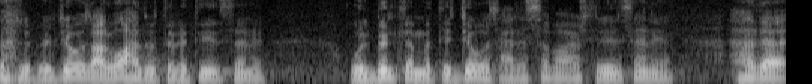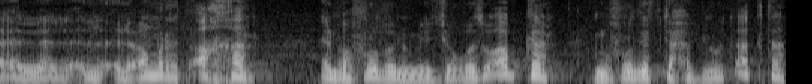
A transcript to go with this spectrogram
لما يتجوز على 31 سنة والبنت لما تتجوز على 27 سنة هذا ال- ال- العمر تأخر. المفروض إنهم يتجوزوا أبكر. المفروض يفتحوا بيوت أكثر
